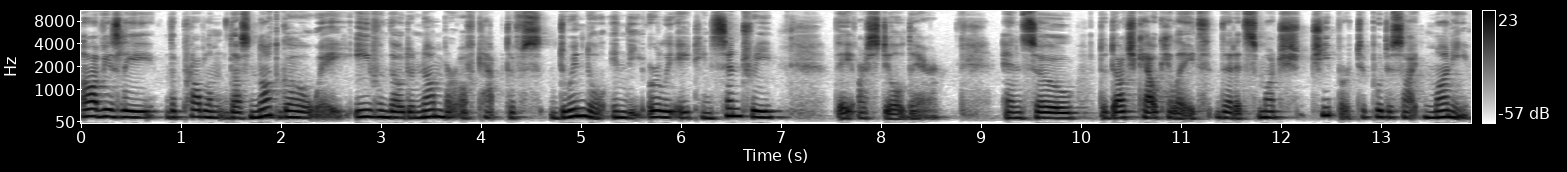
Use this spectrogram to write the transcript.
obviously, the problem does not go away, even though the number of captives dwindle in the early 18th century, they are still there. And so the Dutch calculate that it's much cheaper to put aside money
